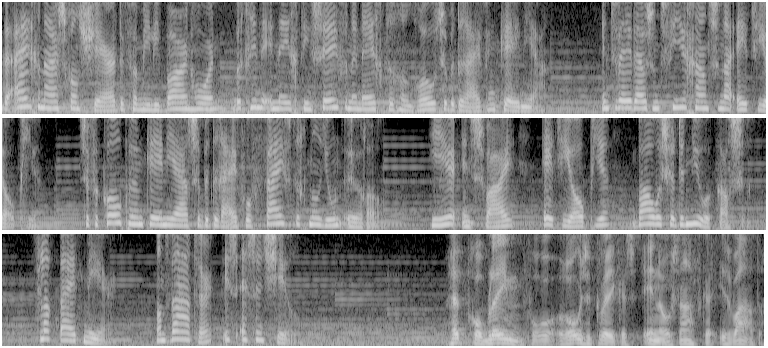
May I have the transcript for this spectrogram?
De eigenaars van Share, de familie Barnhorn, beginnen in 1997 een rozenbedrijf in Kenia. In 2004 gaan ze naar Ethiopië. Ze verkopen hun Keniaanse bedrijf voor 50 miljoen euro. Hier in Swai, Ethiopië, bouwen ze de nieuwe kassen. Vlak bij het meer. Want water is essentieel. Het probleem voor rozenkwekers in Oost-Afrika is water.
